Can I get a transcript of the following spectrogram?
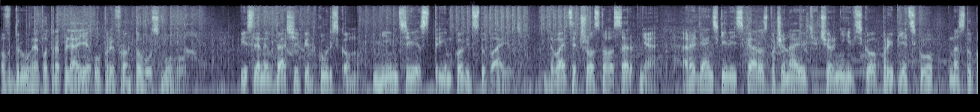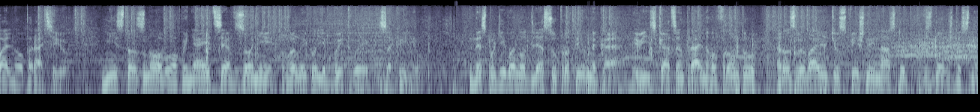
вдруге потрапляє у прифронтову смугу. Після невдачі під Курськом німці стрімко відступають. 26 серпня радянські війська розпочинають Чернігівсько-Прип'ятську наступальну операцію. Місто знову опиняється в зоні великої битви за Київ. Несподівано для супротивника війська Центрального фронту розвивають успішний наступ вздовж Десни.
